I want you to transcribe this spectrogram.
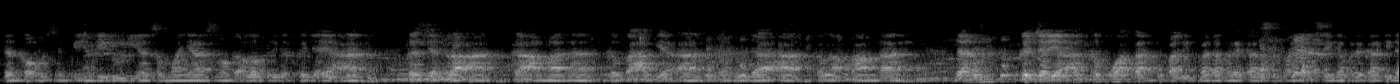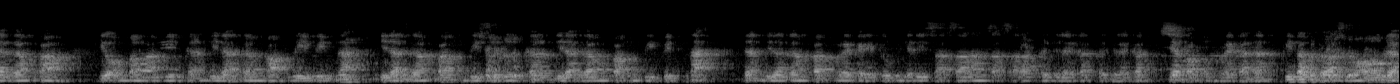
dan kaum muslimin di dunia semuanya Semoga Allah berikan kejayaan, kesejahteraan, keamanan, kebahagiaan, kemudahan, kelapangan dan kejayaan, kekuatan kembali kepada mereka semuanya Sehingga mereka tidak gampang diombang ambingkan, tidak gampang difitnah, tidak gampang disudutkan, tidak gampang difitnah dan tidak gampang mereka itu menjadi sasaran-sasaran kejelekan-kejelekan siapa pun mereka. Dan kita berdoa semoga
